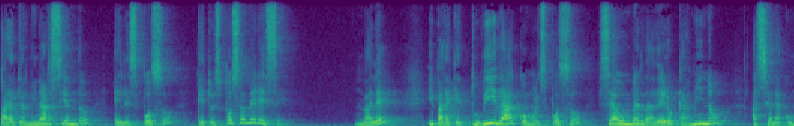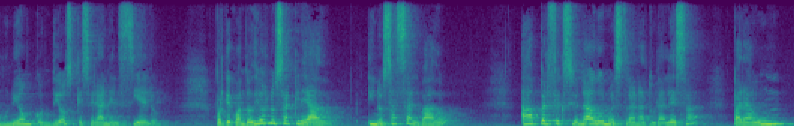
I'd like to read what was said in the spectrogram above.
para terminar siendo el esposo que tu esposa merece, ¿vale? Y para que tu vida como esposo sea un verdadero camino hacia la comunión con Dios que será en el cielo. Porque cuando Dios nos ha creado y nos ha salvado, ha perfeccionado nuestra naturaleza para, un,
